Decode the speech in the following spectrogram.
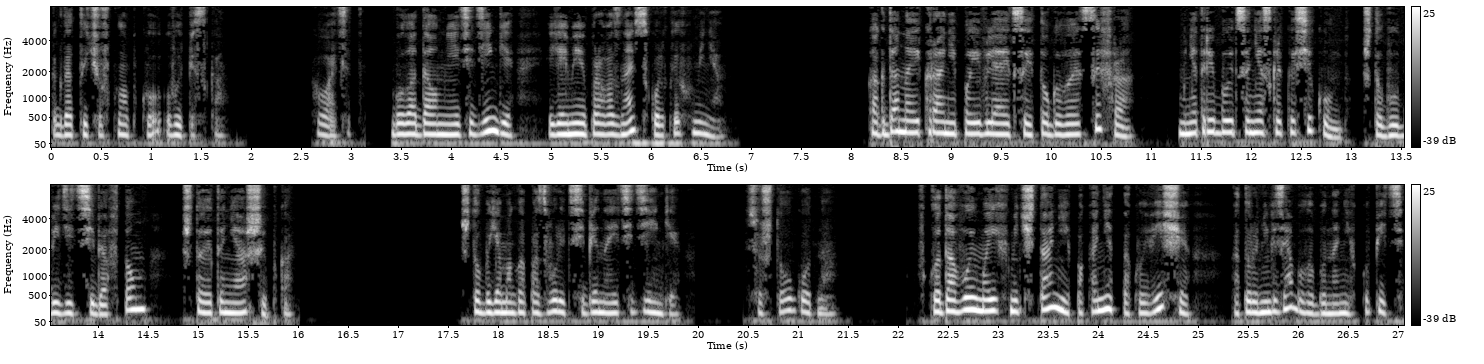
когда тычу в кнопку «Выписка». Хватит. Булат дал мне эти деньги, и я имею право знать, сколько их у меня. Когда на экране появляется итоговая цифра, мне требуется несколько секунд, чтобы убедить себя в том, что это не ошибка чтобы я могла позволить себе на эти деньги. Все что угодно. В кладовой моих мечтаний пока нет такой вещи, которую нельзя было бы на них купить.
